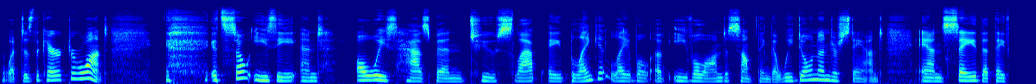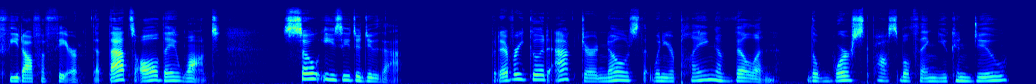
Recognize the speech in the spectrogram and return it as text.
what does the character want? It's so easy and always has been to slap a blanket label of evil onto something that we don't understand and say that they feed off of fear, that that's all they want. So easy to do that. But every good actor knows that when you're playing a villain, the worst possible thing you can do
